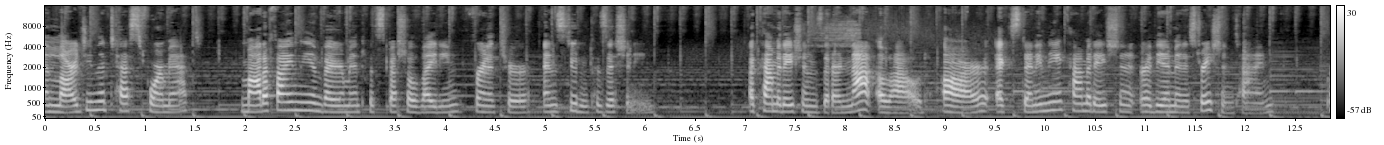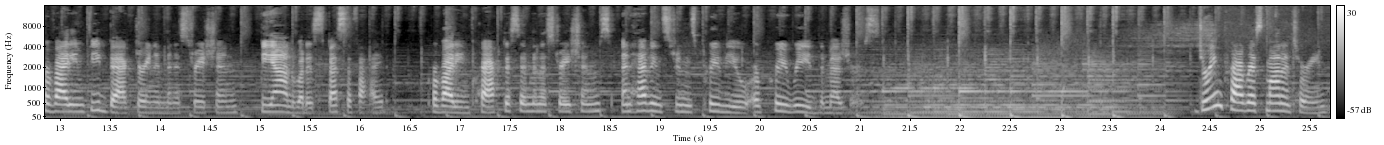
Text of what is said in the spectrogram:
Enlarging the test format, modifying the environment with special lighting, furniture, and student positioning, Accommodations that are not allowed are extending the accommodation or the administration time, providing feedback during administration beyond what is specified, providing practice administrations, and having students preview or pre-read the measures. During progress monitoring,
